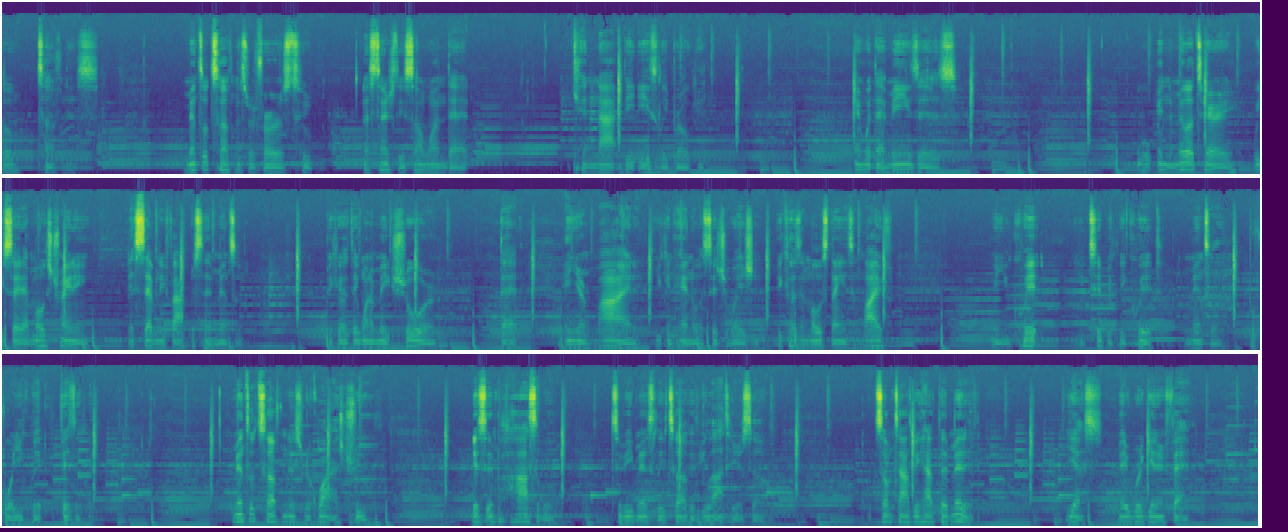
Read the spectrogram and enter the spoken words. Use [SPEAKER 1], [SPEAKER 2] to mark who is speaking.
[SPEAKER 1] mental toughness. Mental toughness refers to essentially someone that cannot be easily broken. And what that means is in the military, we say that most training is 75% mental because they want to make sure that in your mind you can handle a situation. Because in most things in life, when you quit, typically quit mentally before you quit physically. Mental toughness requires truth. It's impossible to be mentally tough if you lie to yourself. Sometimes we have to admit it. Yes, maybe we're getting fat.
